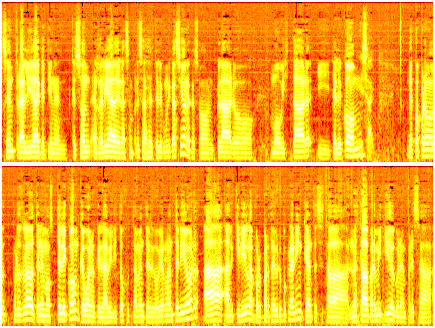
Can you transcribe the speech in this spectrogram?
centralidad que tienen, que son en realidad de las empresas de telecomunicaciones, que son Claro, Movistar y Telecom. Exacto. Después, por, por otro lado, tenemos Telecom, que bueno, que la habilitó justamente el gobierno anterior a adquirirla por parte del Grupo Clarín, que antes estaba no estaba permitido que una empresa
